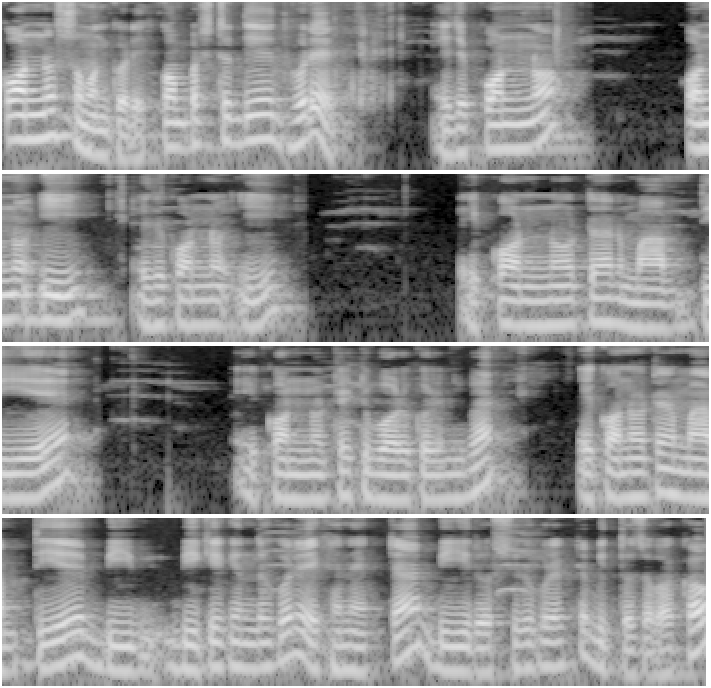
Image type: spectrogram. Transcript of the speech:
কর্ণ সমান করে, কম্পাসটা দিয়ে ধরে এই যে কর্ণ কর্ণ ই, এই যে কর্ণ ই, এই কর্ণটার মাপ দিয়ে এই কর্ণটা একটু বড় করে নিবা। এই কর্ণটার মাপ দিয়ে বি বিকে কেন্দ্র করে এখানে একটা বি রশ্মির উপর একটা বৃত্তচাপ আঁকাও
